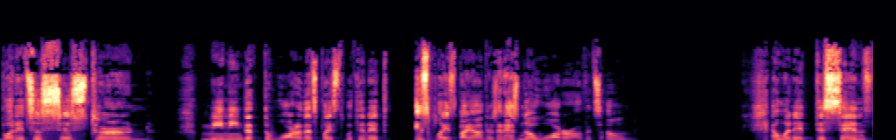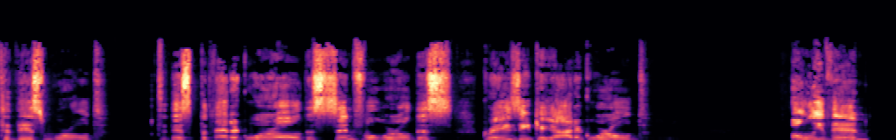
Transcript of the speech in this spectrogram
but it's a cistern, meaning that the water that's placed within it is placed by others. It has no water of its own. And when it descends to this world, to this pathetic world, this sinful world, this crazy, chaotic world, only then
